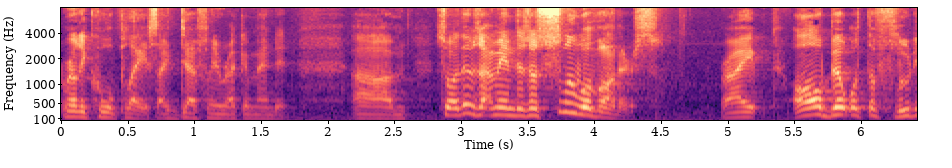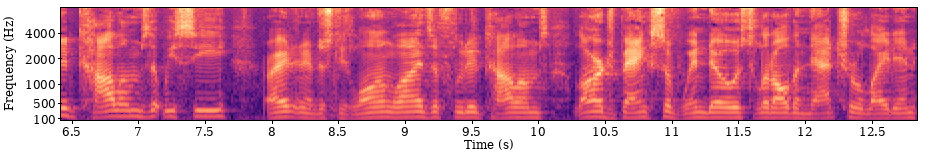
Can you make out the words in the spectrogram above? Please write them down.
Really cool place. I definitely recommend it. Um, so there's, I mean, there's a slew of others right? All built with the fluted columns that we see, right? And just these long lines of fluted columns, large banks of windows to let all the natural light in.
